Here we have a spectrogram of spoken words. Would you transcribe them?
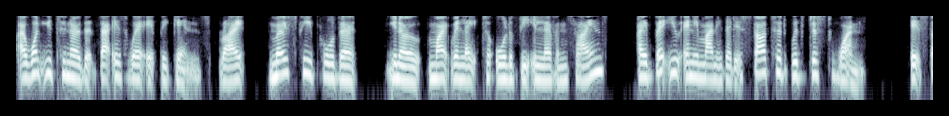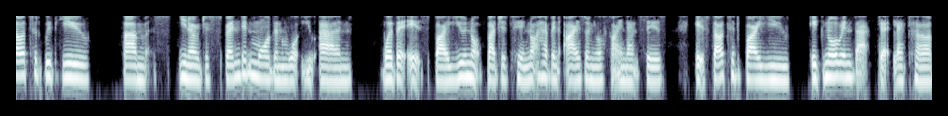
I want you to know that that is where it begins, right? Most people that, you know, might relate to all of the 11 signs, I bet you any money that it started with just one. It started with you, um, you know, just spending more than what you earn, whether it's by you not budgeting, not having eyes on your finances. It started by you ignoring that debt letter.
